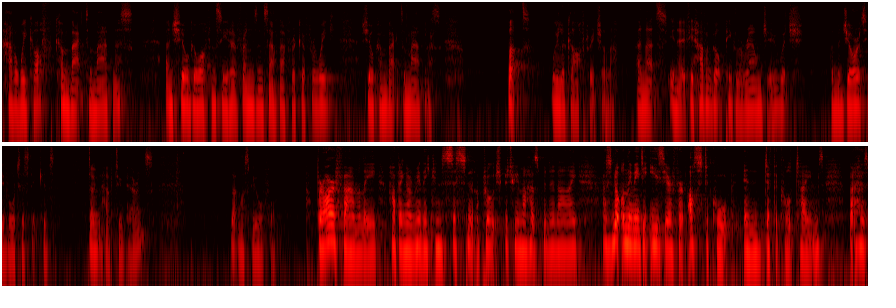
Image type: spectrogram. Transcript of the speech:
have a week off, come back to madness, and she'll go off and see her friends in South Africa for a week. She'll come back to madness. But we look after each other. And that's, you know, if you haven't got people around you, which the majority of autistic kids don't have two parents, that must be awful for our family, having a really consistent approach between my husband and I has not only made it easier for us to cope in difficult times, but has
